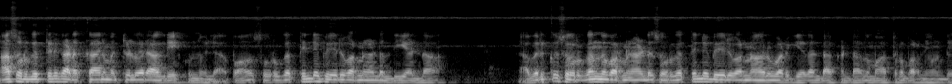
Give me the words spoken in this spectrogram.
ആ സ്വർഗത്തിൽ കടക്കാൻ മറ്റുള്ളവർ ആഗ്രഹിക്കുന്നുമില്ല. അപ്പോൾ ആ സ്വർഗത്തിന്റെ പേര് പറഞ്ഞുകൊണ്ട് എന്ത് ചെയ്യണ്ട? അവർക്ക് സ്വർഗം എന്ന് പറഞ്ഞുകൊണ്ട് സ്വർഗത്തിന്റെ പേര് പറഞ്ഞാൽ അവർ വർഗീയത ഉണ്ടാക്കണ്ട എന്ന് മാത്രം പറഞ്ഞുകൊണ്ട്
